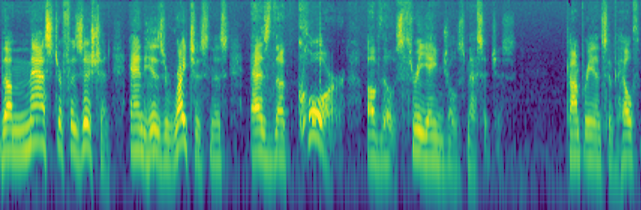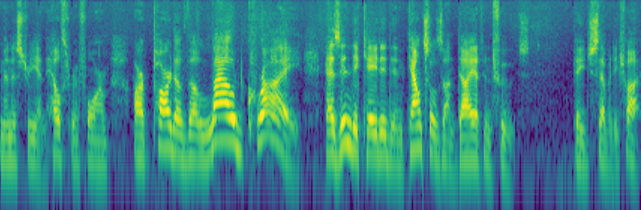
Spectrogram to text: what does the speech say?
the master physician, and his righteousness as the core of those three angels' messages. Comprehensive health ministry and health reform are part of the loud cry as indicated in Counsels on Diet and Foods, page 75.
